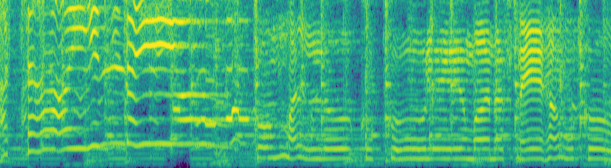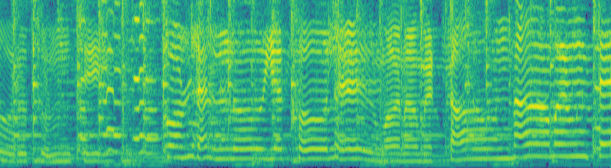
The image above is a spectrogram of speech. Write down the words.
అట్టా అయిందయ్యో కొమ్మల్లో కుక్కూలే మన స్నేహం కోరుతుంటే కొండల్లో ఎకోలే మనమెట్టా ఉన్నామంటే.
